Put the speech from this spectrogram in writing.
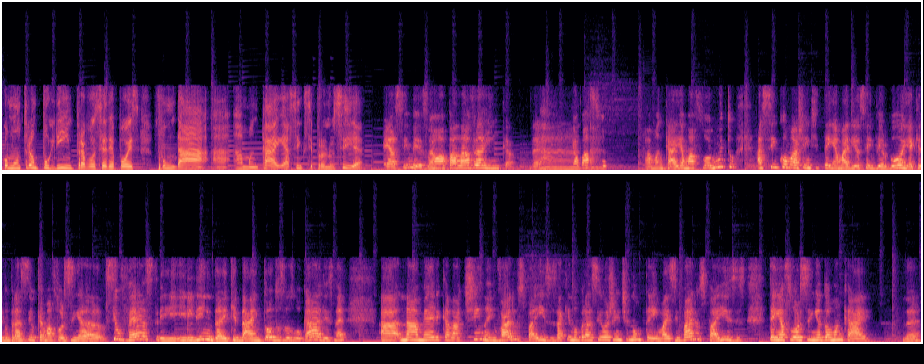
como um trampolim para você depois fundar a, a Mancai, é assim que se pronuncia? É assim mesmo, é uma palavra inca, né? Ah, é uma tá. flor a mancaia é uma flor muito, assim como a gente tem a Maria Sem Vergonha aqui no Brasil, que é uma florzinha silvestre e linda e que dá em todos os lugares, né? ah, na América Latina, em vários países, aqui no Brasil a gente não tem, mas em vários países tem a florzinha do Amancai. Né?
